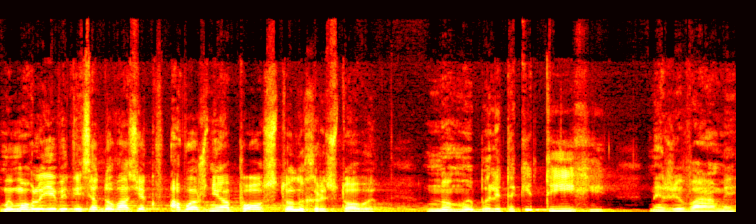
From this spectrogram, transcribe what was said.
Ми могли явитися до вас, як обожні апостоли Христові. Но ми були такі тихі між вами,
